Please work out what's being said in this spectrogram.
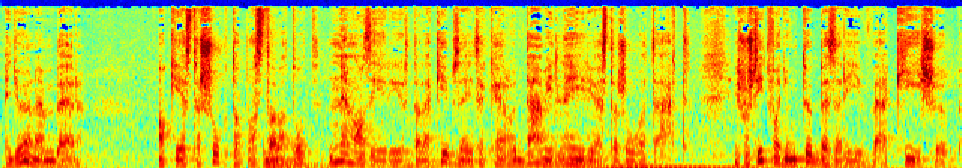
egy olyan ember, aki ezt a sok tapasztalatot nem azért írta le. Képzeljétek el, hogy Dávid leírja ezt a Zsoltárt. És most itt vagyunk több ezer évvel később,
